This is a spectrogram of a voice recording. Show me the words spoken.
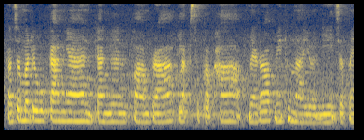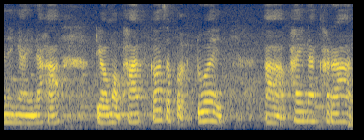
เราจะมาดูการงานการเงินความรักและสุขภาพในรอบมิถุนายนนี้จะเป็นยังไงนะคะ เดี๋ยวหมอพัดก็จะเปิดด้วยไพ่นาคราช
